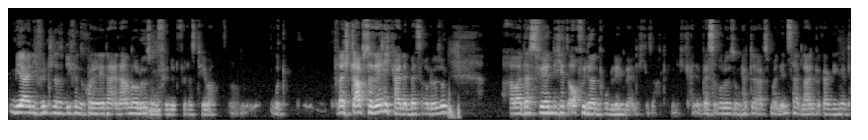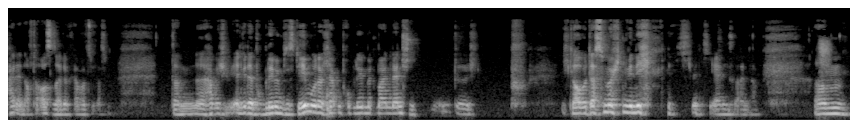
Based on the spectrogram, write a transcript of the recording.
mir eigentlich wünschen, dass der Defensive Coordinator eine andere Lösung findet für das Thema. Ähm, gut, Vielleicht gab es tatsächlich keine bessere Lösung. Aber das fände ich jetzt auch wieder ein Problem, ehrlich gesagt. Wenn ich keine bessere Lösung hätte, als meinen Inside-Linebacker gegen den Thailand auf der Außenseite covern zu lassen, dann äh, habe ich entweder ein Problem im System oder ich habe ein Problem mit meinen Menschen. Und, äh, ich, ich, glaube, das möchten wir nicht, wenn ich ehrlich sein darf. Ähm,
